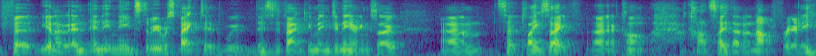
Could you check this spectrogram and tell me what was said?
for you know, and, and it needs to be respected. We, this is vacuum engineering, so um, so play safe. Uh, I can't I can't say that enough, really.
